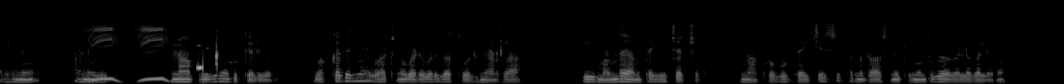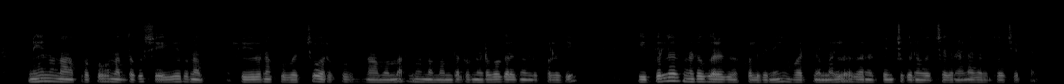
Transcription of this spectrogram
అయిన అని నా ప్రభువునకు తెలియను. ఒక్కదినమే వాటిని వడివడిగా తోలినట్లా ఈ మంద అంతయు చచ్చును. నా ప్రభు దయచేసి తన దాసునికి ముందుగా వెళ్ళవలెను. నేను నా ప్రభువు నద్దకు షేయురున షేయురునకు వచ్చే వరకు నా ముందరనున్న మందలు నడవగలిగిన కొలది ఈ పిల్లలు నడవగలిగిన కొలదిని వాటిని మెల్లగా నడిపించుకుని వచ్చేదనని అతనితో చెప్పాను.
